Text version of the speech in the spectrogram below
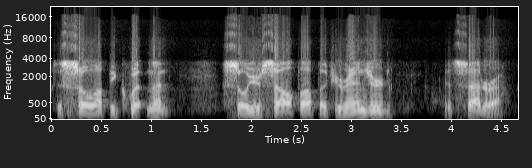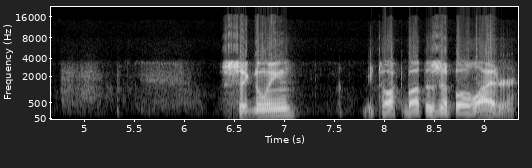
to sew up equipment, sew yourself up if you're injured, etc. Signaling, we talked about the Zippo lighter.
